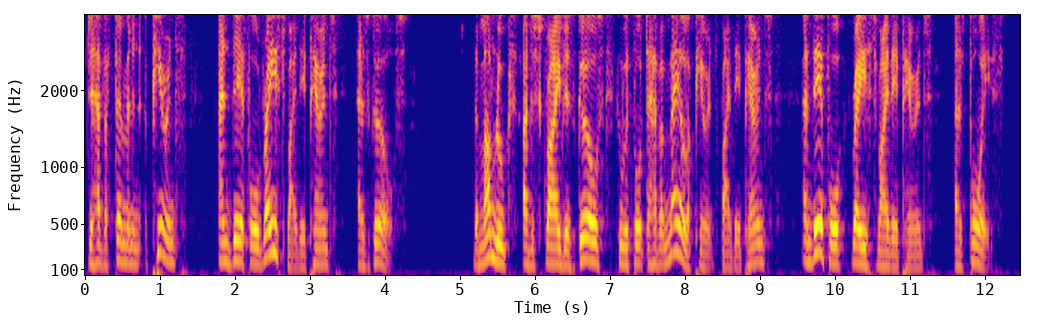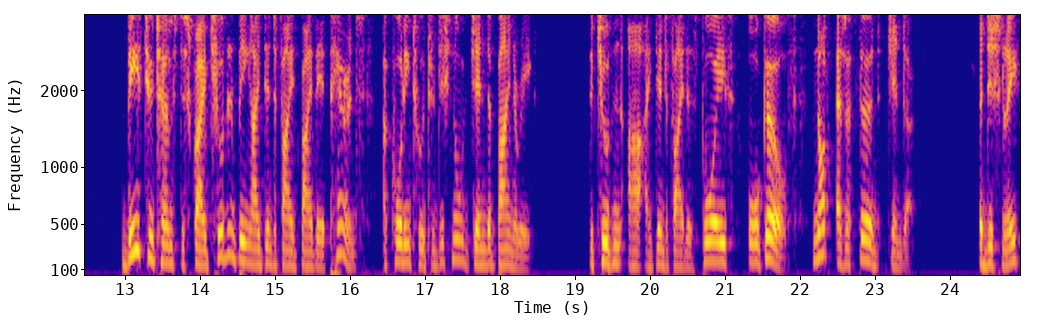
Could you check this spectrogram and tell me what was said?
to have a feminine appearance and therefore raised by their parents as girls. The Mamluks are described as girls who were thought to have a male appearance by their parents and therefore raised by their parents as boys. These two terms describe children being identified by their parents according to a traditional gender binary. The children are identified as boys or girls, not as a third gender. Additionally,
